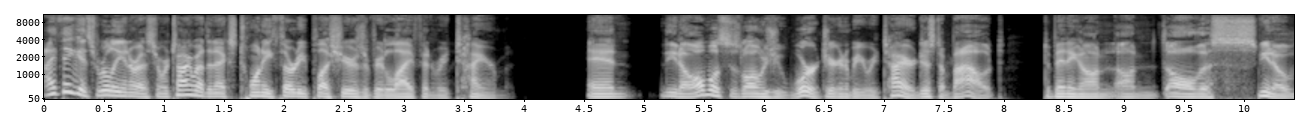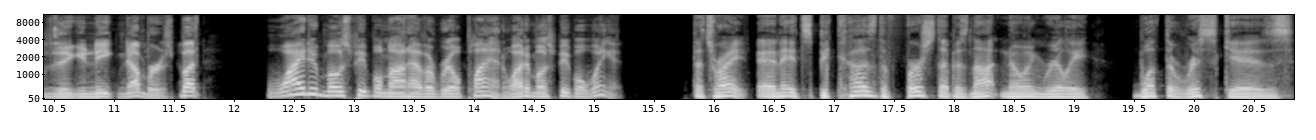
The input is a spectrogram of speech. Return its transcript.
I think it's really interesting. We're talking about the next 20, 30 plus years of your life in retirement. And, you know, almost as long as you worked, you're going to be retired, just about, depending on, on all this, you know, the unique numbers. But why do most people not have a real plan? Why do most people wing it? That's right. And it's because the first step is not knowing really what the risk is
